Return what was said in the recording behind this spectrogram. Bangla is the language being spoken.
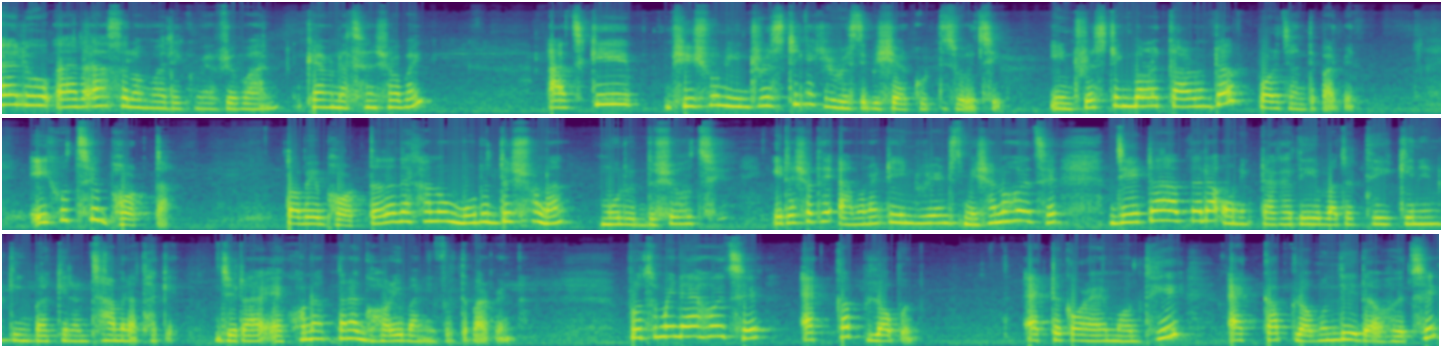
হ্যালো আর আসসালামু আলাইকুম এভরিওয়ান কেমন আছেন সবাই? আজকে ভীষণ ইন্টারেস্টিং একটা রেসিপি শেয়ার করতে চলেছি। ইন্টারেস্টিং বলার কারণটা পরে জানতে পারবেন। এই হচ্ছে ভর্তা। তবে ভর্তাটা দেখানো মূল উদ্দেশ্য না, মূল উদ্দেশ্য হচ্ছে এটার সাথে এমন একটা ইনগ্রিডিয়েন্টস মেশানো হয়েছে যেটা আপনারা অনেক টাকা দিয়ে বাজার থেকে কেনেন কিংবা কেনার ঝামেলা থাকে, যেটা এখন আপনারা ঘরে বানিয়ে ফেলতে পারবেন প্রথমে নেওয়া হয়েছে এক কাপ লবণ। একটা কড়াইয়ের মধ্যে এক কাপ লবণ দিয়ে দেওয়া হয়েছে।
